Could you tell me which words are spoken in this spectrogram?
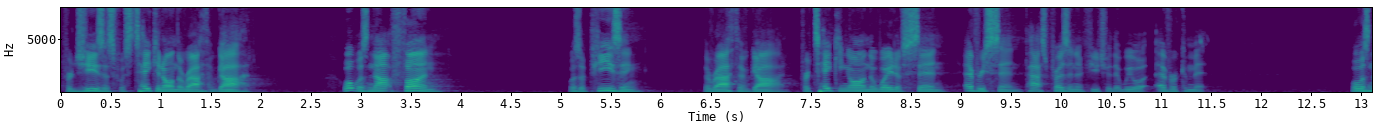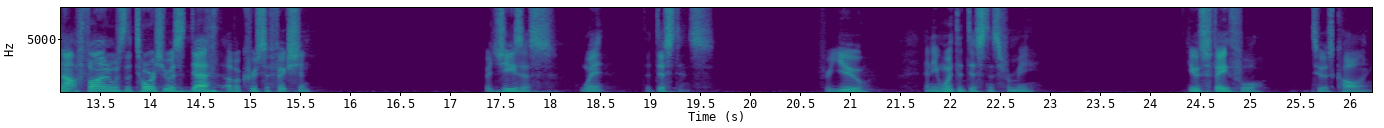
for Jesus was taking on the wrath of God. What was not fun was appeasing the wrath of God, for taking on the weight of sin, every sin, past, present, and future, that we will ever commit. What was not fun was the torturous death of a crucifixion. But Jesus went the distance for you, and he went the distance for me. He was faithful to his calling.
